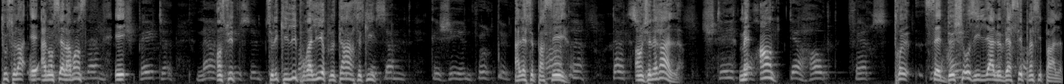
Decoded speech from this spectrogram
Tout cela est annoncé à l'avance. Et ensuite, celui qui lit pourra lire plus tard ce qui allait se passer en général. Mais entre ces deux choses, il y a le verset principal,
